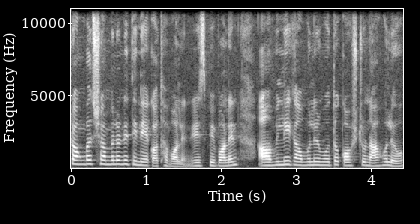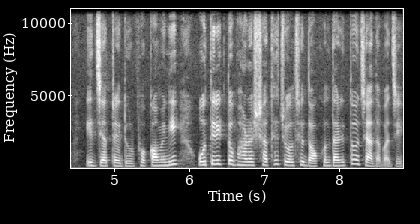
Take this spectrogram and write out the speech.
সংবাদ সম্মেলনে তিনি কথা বলেন। রিজভি বলেন, আওয়ামী লীগ আমলের মতো কষ্ট না হলেও ঈদযাত্রায় দুর্ভোগ কমেনি। অতিরিক্ত ভাড়ার সাথে চলছে দখলদারিত্ব ও চাঁদাবাজি।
